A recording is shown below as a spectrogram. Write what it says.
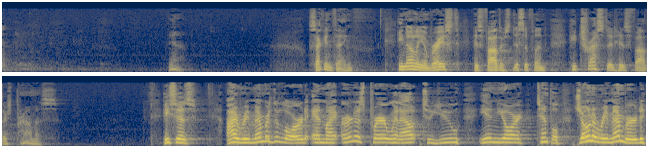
Yeah. Second thing, he not only embraced his father's discipline, he trusted his father's promise. He says, I remembered the Lord, and my earnest prayer went out to you in your temple. Jonah remembered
